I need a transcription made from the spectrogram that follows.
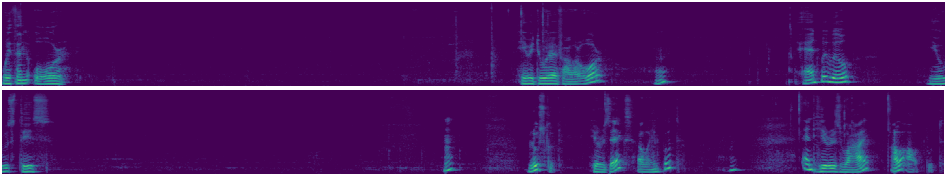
with an OR. Here we do have our OR. Hmm? And we will use this looks good. Here is x, our input, and here is y, our output.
